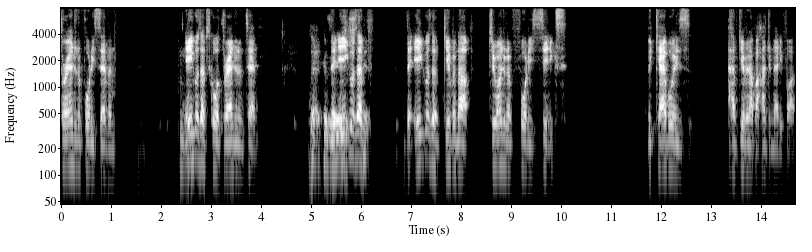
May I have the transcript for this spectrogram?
347. Hmm. Eagles have scored 310. Yeah, because The Eagles have the Eagles have given up 246. The Cowboys have given up 185.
